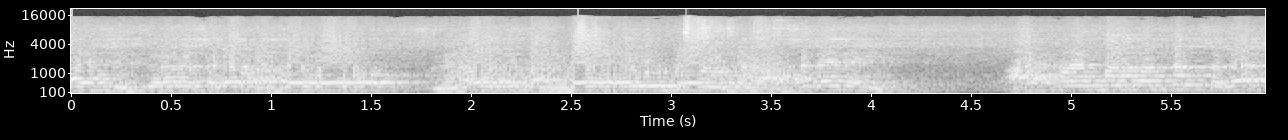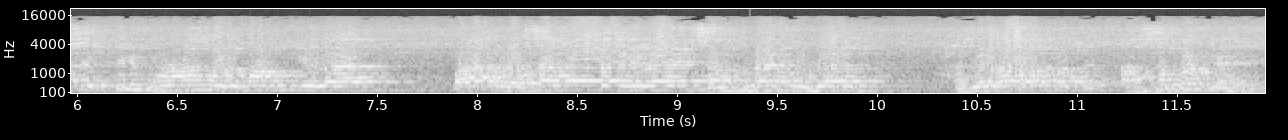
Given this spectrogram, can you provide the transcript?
आणि शेतकऱ्याला सगळा बाजारभाव घरावरती बांधावरती मिळत होता. असं काही नाही. आठ नोव्हेंबर नंतर सगळ्यात शेतकरी पूर्ण कोलमडून गेला. पार रसागाळाला गेला संपला आणि उद्या हजारो असं पण काय नाही.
